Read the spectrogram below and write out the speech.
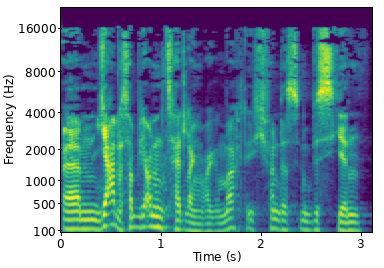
Ähm, ja, das habe ich auch eine Zeit lang mal gemacht. Ich fand das ein bisschen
